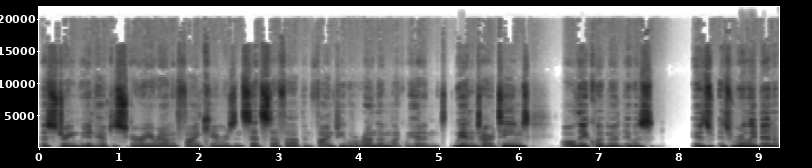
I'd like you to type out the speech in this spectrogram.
a stream. We didn't have to scurry around and find cameras and set stuff up and find people to run them. Like we had, an, we had entire teams, all the equipment. It was, it was, it's really been a,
